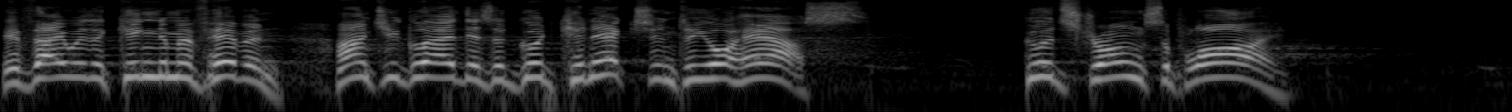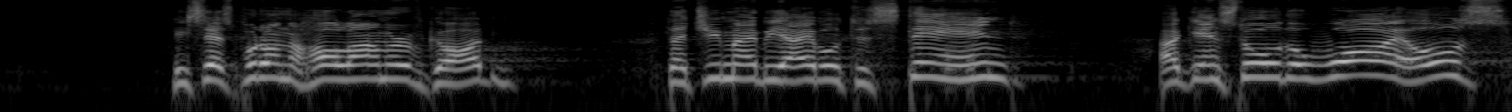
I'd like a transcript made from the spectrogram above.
If they were the kingdom of heaven, aren't you glad there's a good connection to your house? Good, strong supply. He says, Put on the whole armor of God that you may be able to stand against all the wiles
